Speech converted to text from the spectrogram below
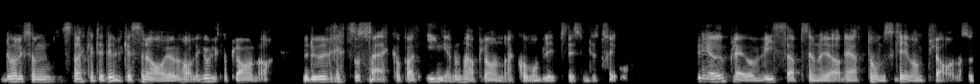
Du har liksom snackat lite olika scenarier, du har lite olika planer. Men du är rätt så säker på att ingen av de här planerna kommer att bli precis som du tror. Det jag upplever vissa personer gör det är att de skriver en plan och så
